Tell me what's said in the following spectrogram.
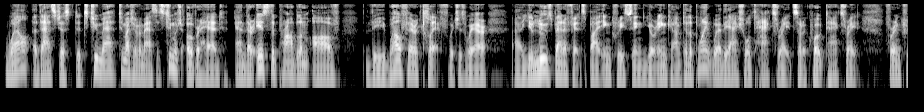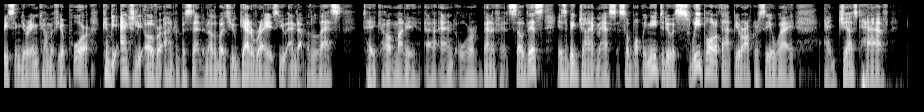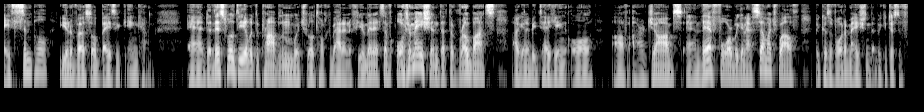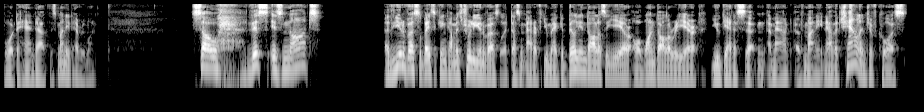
Well, that's just it's too ma- too much of a mess. It's too much overhead, and there is the problem of the welfare cliff, which is where uh, you lose benefits by increasing your income to the point where the actual tax rate, sort of quote tax rate for increasing your income if you're poor, can be actually over 100%. In other words, you get a raise, you end up with less take home money uh, and or benefits. So this is a big giant mess. So what we need to do is sweep all of that bureaucracy away and just have a simple universal basic income. And this will deal with the problem, which we'll talk about in a few minutes, of automation that the robots are going to be taking all of our jobs. And therefore, we're going to have so much wealth because of automation that we could just afford to hand out this money to everyone. So, this is not uh, the universal basic income is truly universal. It doesn't matter if you make a billion dollars a year or one dollar a year, you get a certain amount of money. Now, the challenge, of course,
